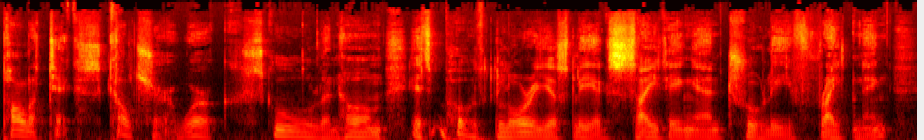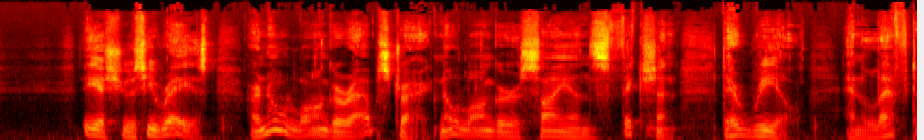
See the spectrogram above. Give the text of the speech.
politics, culture, work, school, and home. It's both gloriously exciting and truly frightening. The issues he raised are no longer abstract, no longer science fiction. They're real, and left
